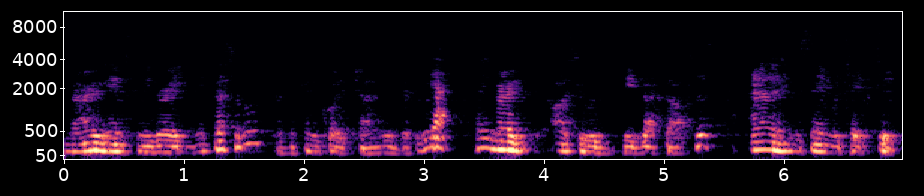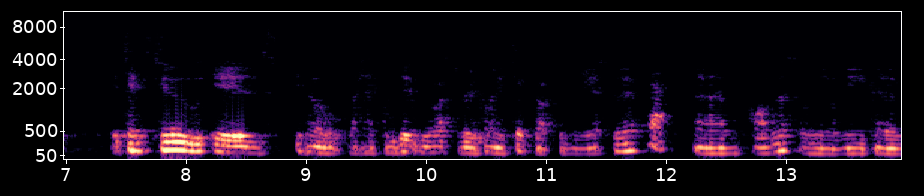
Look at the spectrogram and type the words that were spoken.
Mario games can be very inaccessible because they can be quite challenging and difficult. Yeah. I think Mario Odyssey was the exact opposite, and I think the same with Takes Two. It Takes Two is you know like we did we watched a very funny TikTok didn't we yesterday? Yeah. Um, of it of you know me kind of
